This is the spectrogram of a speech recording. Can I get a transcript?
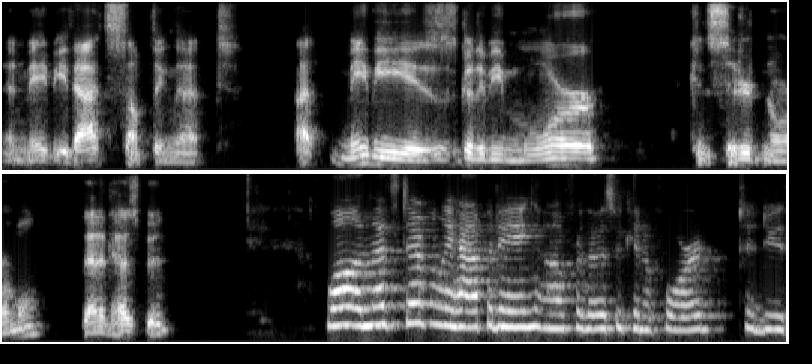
And maybe that's something that uh, maybe is going to be more considered normal than it has been. Well, and that's definitely happening uh, for those who can afford to do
